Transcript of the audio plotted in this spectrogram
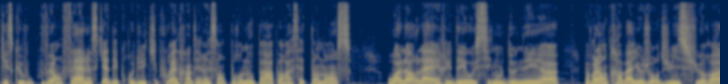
qu'est-ce que vous pouvez en faire, est-ce qu'il y a des produits qui pourraient être intéressants pour nous par rapport à cette tendance? Ou alors la R&D aussi nous donnait euh, bah voilà on travaille aujourd'hui sur euh,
